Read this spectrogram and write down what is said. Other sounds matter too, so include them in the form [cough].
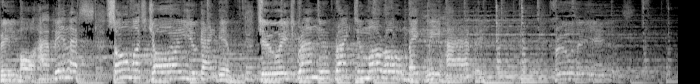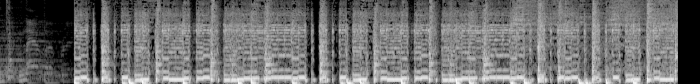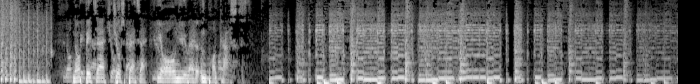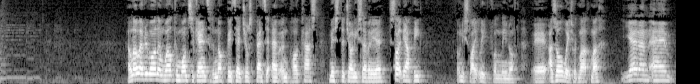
be more happiness. So much joy you can give to each brand new bright tomorrow. Make me happy Not bitter, just better. The all new Everton podcast. Hello, everyone, and welcome once again to the Not Bitter, Just Better Everton podcast. Mr. Johnny Seven here, slightly happy, only slightly, funnily enough. Uh, as always, with Mark Mach. Yeah, and um,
